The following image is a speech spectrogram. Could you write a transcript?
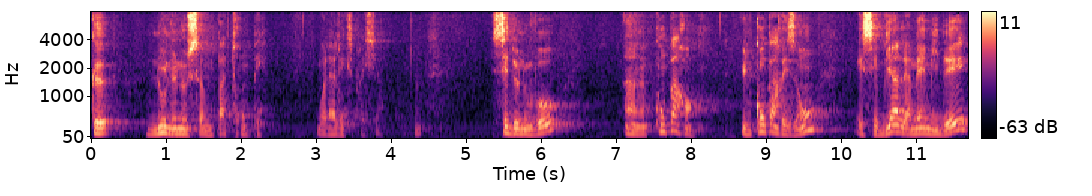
que nous ne nous sommes pas trompés. Voilà l'expression. C'est de nouveau un comparant, une comparaison, et c'est bien la même idée.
